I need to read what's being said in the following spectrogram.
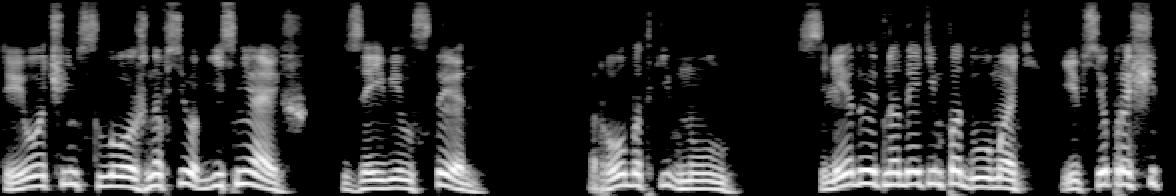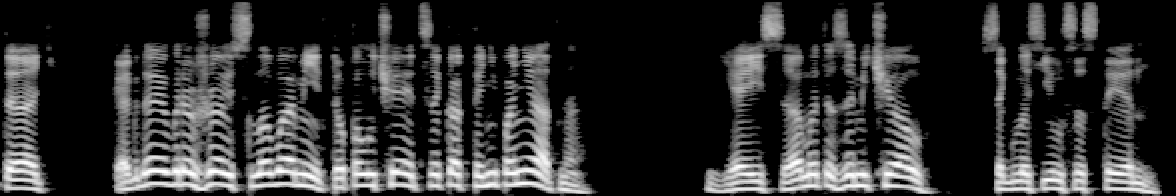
Ты очень сложно все объясняешь, заявил Стэн. Робот кивнул. Следует над этим подумать и все просчитать. Когда я выражаюсь словами, то получается как-то непонятно. Я и сам это замечал, согласился Стэн.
